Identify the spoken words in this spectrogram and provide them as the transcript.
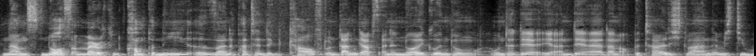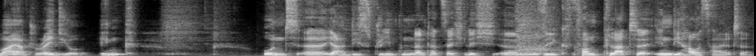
namens North American Company äh, seine Patente gekauft. Und dann gab es eine Neugründung, unter der er, an der er dann auch beteiligt war, nämlich die Wired Radio Inc. Und äh, ja, die streamten dann tatsächlich äh, Musik von Platte in die Haushalte.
